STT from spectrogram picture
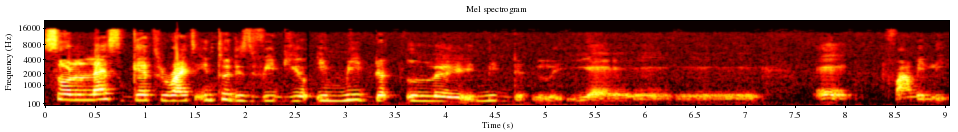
So let's get right into this video immediately immediately. Yay! Hey, family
